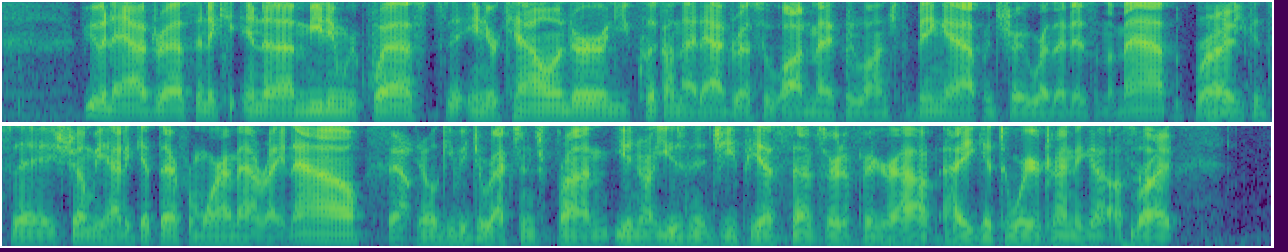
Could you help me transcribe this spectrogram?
you have an address in a in a meeting request in your calendar and you click on that address, it will automatically launch the Bing app and show you where that is on the map. And Right. then you can say, "Show me how to get there from where I'm at right now." Yeah. And it'll give you directions from you know using the GPS sensor to figure out how you get to where you're trying to go. So right.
